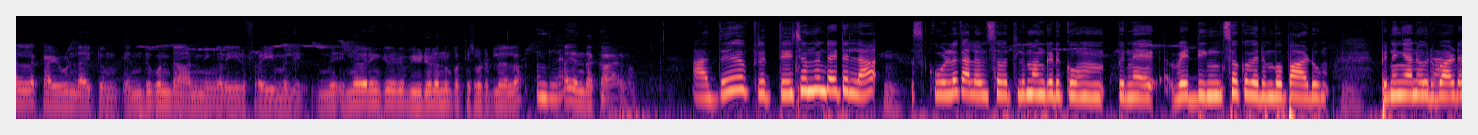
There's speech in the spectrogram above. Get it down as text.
നല്ല കഴിവുണ്ടായിട്ടും എന്തുകൊണ്ടാണ് നിങ്ങൾ ഈ ഒരു ഫ്രെയിമിൽ ഇന്ന് വരെ എനിക്ക് ഒരു വീഡിയോയിലൊന്നും പ്രത്യക്ഷപ്പെട്ടിട്ടില്ലല്ലോ. അത് എന്താ കാരണം? അത് പ്രത്യേകിച്ചൊന്നും ഉണ്ടായിട്ടില്ല. സ്കൂളിൽ കലോത്സവത്തിലും പങ്കെടുക്കും. പിന്നെ വെഡിങ്സ് ഒക്കെ വരുമ്പോൾ പാടും. പിന്നെ ഞാൻ ഒരുപാട്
